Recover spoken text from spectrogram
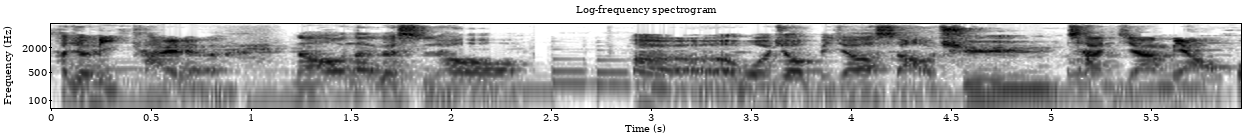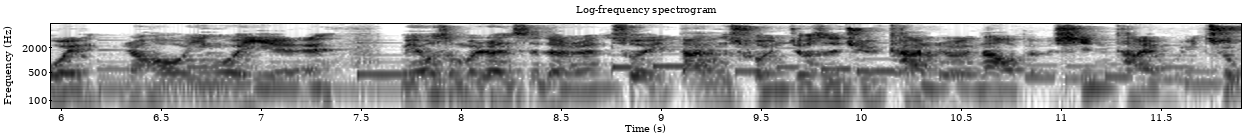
他就离开了，然后那个时候呃我就比较少去参加庙会，然后因为也没有什么认识的人，所以单纯就是去看热闹的心态为主。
